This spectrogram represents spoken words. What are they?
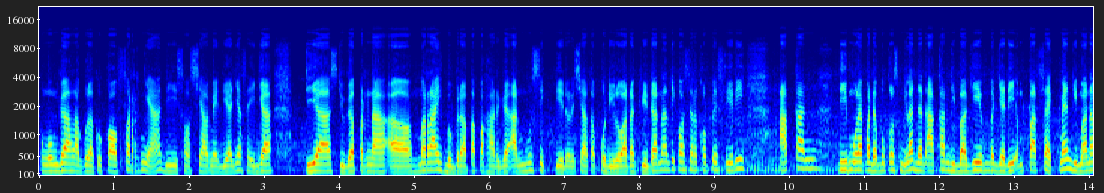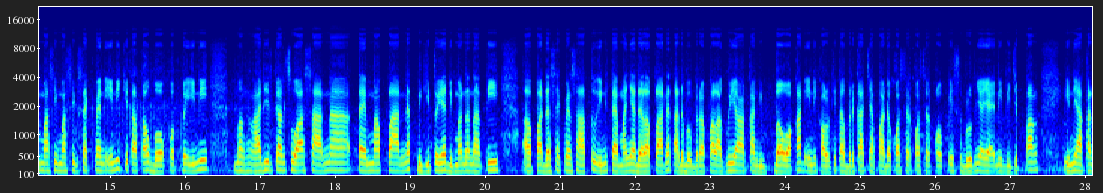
mengunggah lagu-lagu covernya di sosial medianya sehingga dia juga pernah uh, meraih beberapa penghargaan musik di Indonesia ataupun di luar negeri. Dan nanti konser Coldplay sendiri akan dimulai pada pukul 9 dan akan dibagi menjadi empat segmen di mana masing-masing segmen ini kita tahu bahwa Coldplay ini menghadirkan suasana tema planet begitu ya di mana nanti uh, pada segmen satu ini temanya adalah planet. Ada beberapa lagu yang akan dibawakan. Ini kalau kita berkaca pada konser-konser Coldplay sebelumnya ya ini di Jepang. Ini akan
